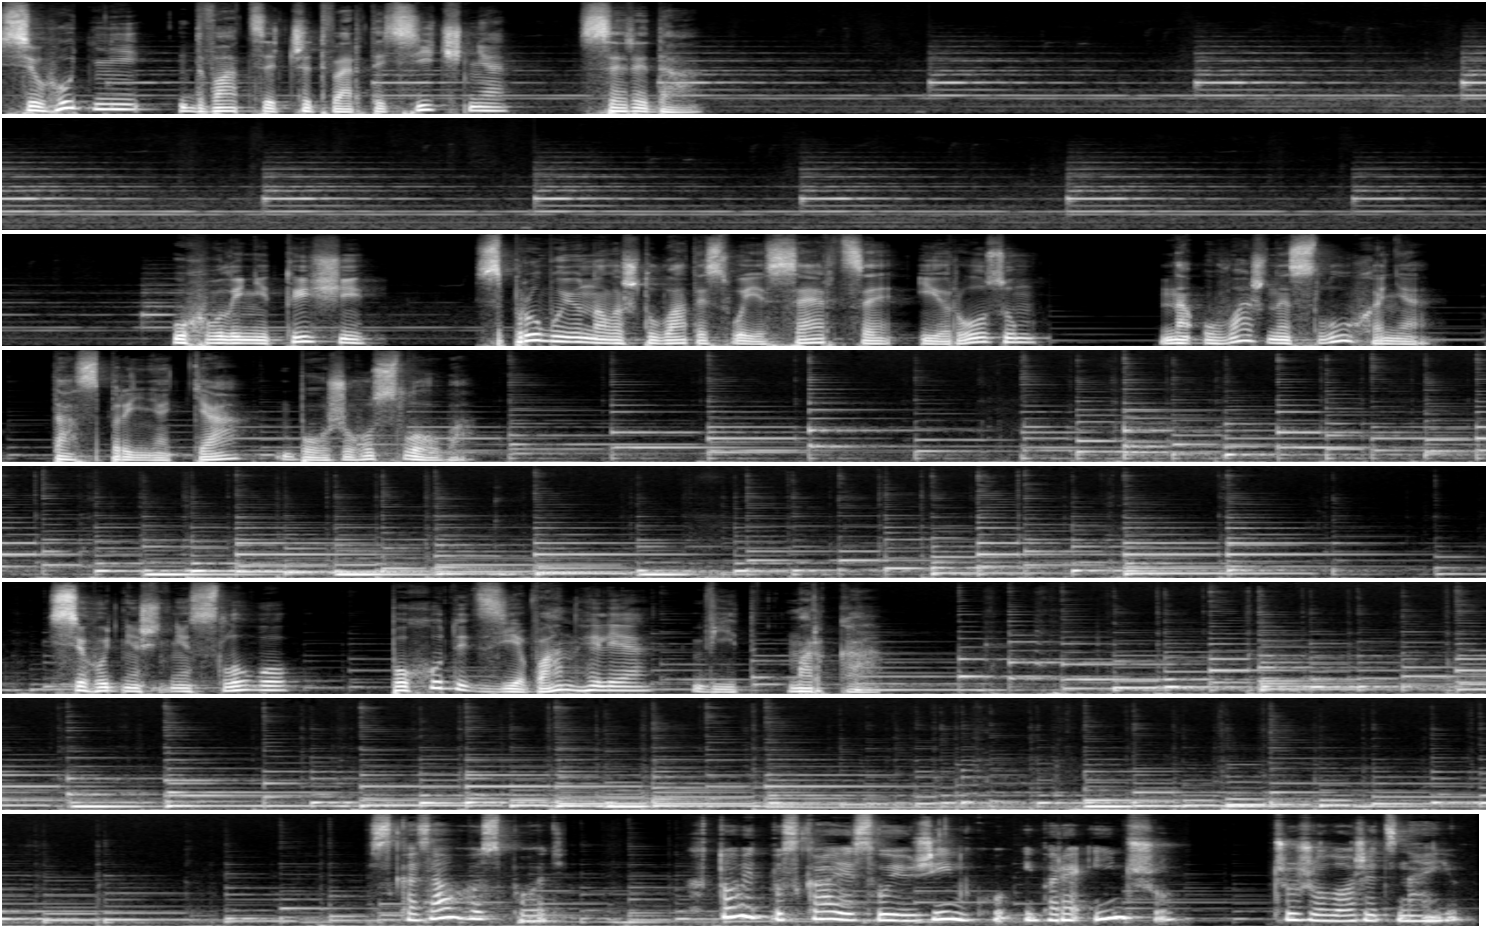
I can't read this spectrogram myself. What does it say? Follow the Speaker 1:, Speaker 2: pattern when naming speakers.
Speaker 1: Сьогодні 24 січня, середа. У хвилині тиші спробую налаштувати своє серце і розум на уважне слухання та сприйняття Божого Слова. Сьогоднішнє слово походить з Євангелія від Марка.
Speaker 2: Сказав Господь: Хто відпускає свою жінку і бере іншу, чужоложить з нею.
